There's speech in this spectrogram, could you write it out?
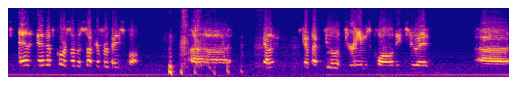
and, and of course, I'm a sucker for baseball. uh, it's got, it's got that Field of Dreams quality to it. Uh,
